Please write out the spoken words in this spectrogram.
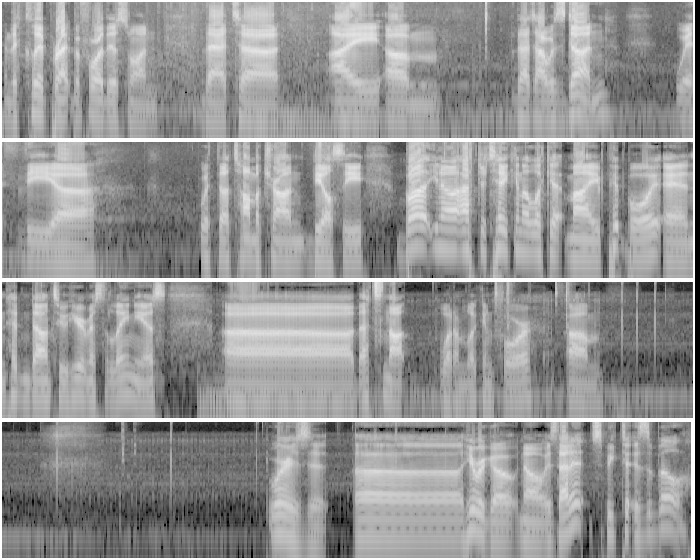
in the clip right before this one that uh, I um that I was done with the uh, with the Automatron DLC, but you know after taking a look at my Pip Boy and heading down to here miscellaneous, uh, that's not what I'm looking for. Um, Where is it? Uh, here we go. No, is that it? Speak to Isabel.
